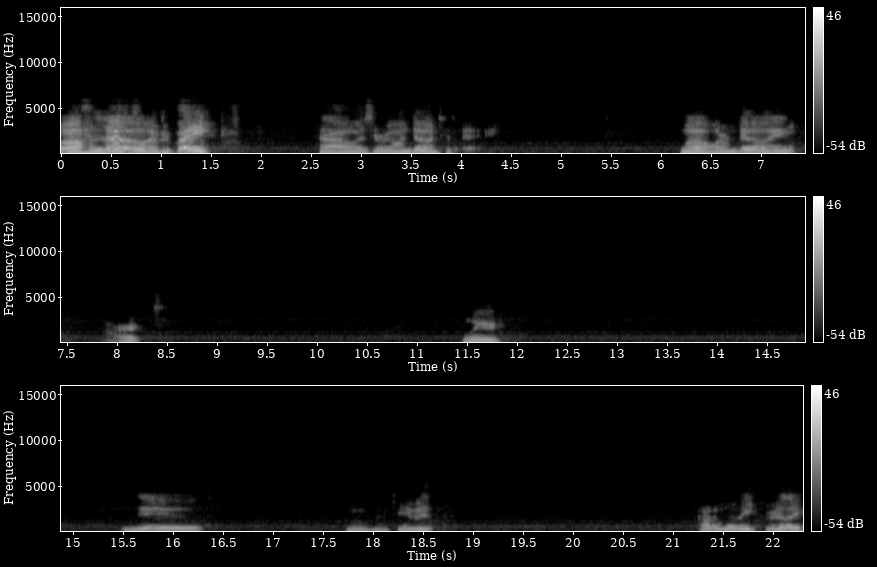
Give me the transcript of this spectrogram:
Well, hello everybody. How is everyone doing today? Well, what I'm doing, art, weird, news, oh, entertainment, auto movie, really?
